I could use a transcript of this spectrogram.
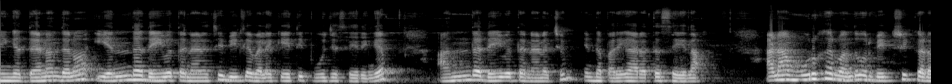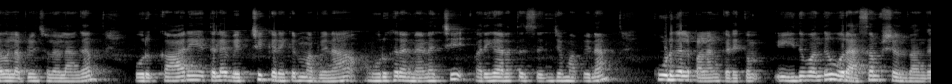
நீங்கள் தினம் தினம் எந்த தெய்வத்தை நினச்சி வீட்டில் விளக்கேற்றி பூஜை செய்கிறீங்க அந்த தெய்வத்தை நினச்சும் இந்த பரிகாரத்தை செய்யலாம். ஆனால் முருகர் வந்து ஒரு வெற்றி கடவுள் அப்படின்னு சொல்லலாங்க. ஒரு காரியத்தில் வெற்றி கிடைக்கணும் அப்படின்னா முருகரை நினச்சி பரிகாரத்தை செஞ்சோம் அப்படின்னா கூடுதல் பலன் கிடைக்கும். இது வந்து ஒரு அசம்ஷன் தாங்க.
